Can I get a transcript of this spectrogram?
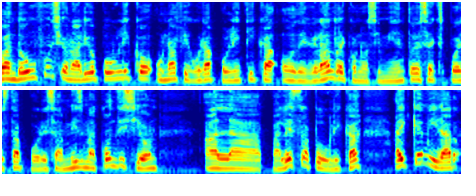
Cuando un funcionario público, una figura política o de gran reconocimiento es expuesta por esa misma condición a la palestra pública, hay que mirar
